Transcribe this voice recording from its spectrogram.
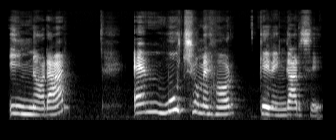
Ignorar es mucho mejor que vengarse.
